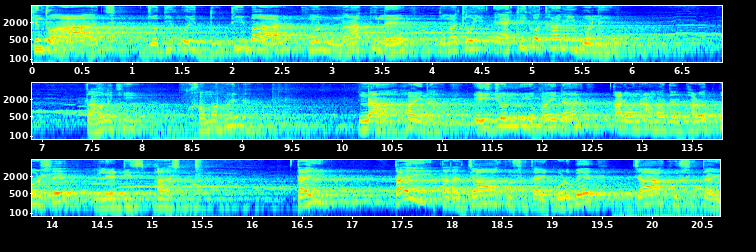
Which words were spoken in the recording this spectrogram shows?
কিন্তু আজ যদি ওই দুটি বার ফোন না তুলে তোমাকে ওই একই কথা আমি বলি, তাহলে কি ক্ষমা হয় না? না, হয় না। এই জন্যই হয় না, কারণ আমাদের ভারতবর্ষে লেডিস ফার্স্ট। তাই তাই তারা যা খুশি তাই করবে, যা খুশি তাই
